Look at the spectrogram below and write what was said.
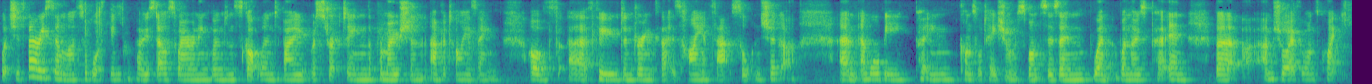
which is very similar to what's being proposed elsewhere in England and Scotland about restricting the promotion, advertising of uh, food and drink that is high in fat, salt, and sugar. Um, and we'll be putting consultation responses in when when those are put in. But I'm sure everyone's quite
